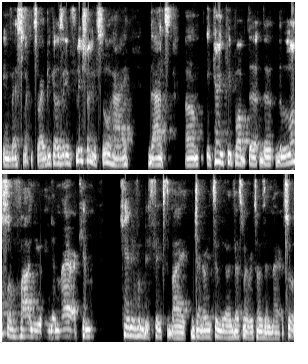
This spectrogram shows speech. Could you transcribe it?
investments, right? Because inflation is so high that um, it can't keep up the, the, the loss of value in the naira can can't even be fixed by generating your investment returns in naira. So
